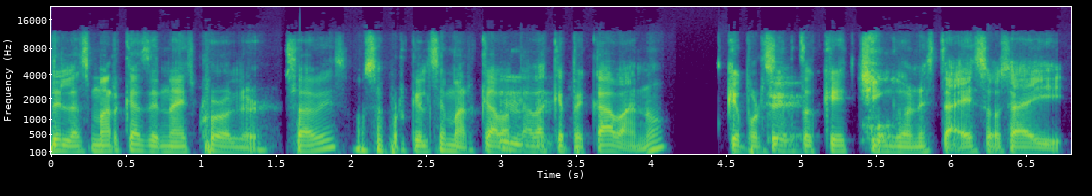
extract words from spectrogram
de las marcas de Nightcrawler, ¿sabes? O sea, porque él se marcaba Mm. cada que pecaba, ¿no? Que por Sí. cierto, qué chingón está eso. O sea, y,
